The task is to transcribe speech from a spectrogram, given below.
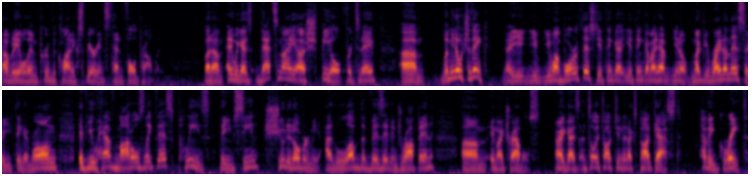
I would be able to improve the client experience tenfold probably. But um, anyway, guys, that's my uh, spiel for today. Um, let me know what you think. Are you, you you on board with this? Do you think I, you think I might have you know might be right on this, or you think I'm wrong? If you have models like this, please that you've seen, shoot it over to me. I'd love to visit and drop in um, in my travels. All right, guys. Until I talk to you in the next podcast, have a great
